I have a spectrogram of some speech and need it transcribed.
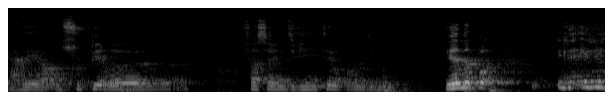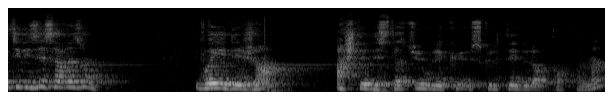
On soupire euh, face à une divinité ou pour une divinité. Il, il, utilisait sa raison. Il voyait des gens acheter des statues ou les sculpter de leurs propres mains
